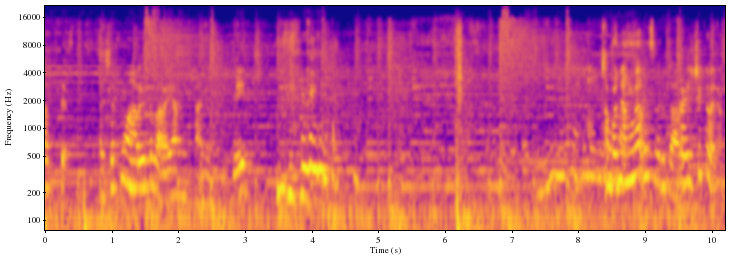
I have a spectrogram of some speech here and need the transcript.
സത്യം. വിശപ്പ് മാറിയിട്ട് പറയാൻ ഞാനും. വെയിറ്റ്. അപ്പൊ ഞങ്ങൾ കഴിച്ചിട്ട് വരാം.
